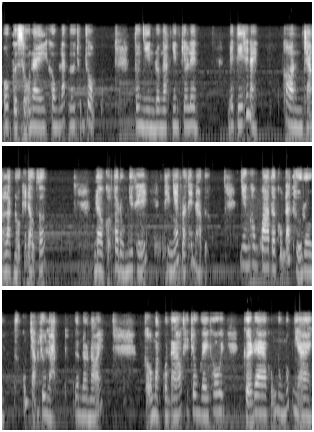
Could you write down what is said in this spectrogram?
Ô cửa sổ này không lắp lưới chống trộm. Tôi nhìn rồi ngạc nhiên kêu lên, Bé tí thế này, Còn chẳng lọt nổi cái đầu tớ. Đầu cậu to đùng như thế Thì nhét vào thế nào được? Nhưng hôm qua tớ cũng đã thử rồi, Tớ cũng chẳng chui lọt, Lâm Đào nói. Cậu mặc quần áo thì trông gầy thôi Cởi ra cũng nung núc như ai,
